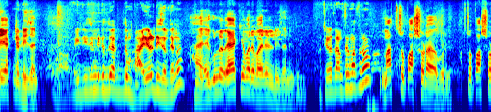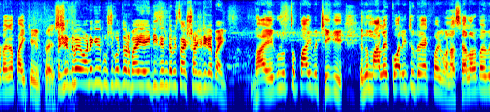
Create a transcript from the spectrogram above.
এই একটা ডিজাইন এই ডিজাইনটা কিন্তু একদম ভাইরাল ডিজাইন তাই না? হ্যাঁ এগুলো একেবারে ভাইরাল ডিজাইন এগুলো। এর দাম থেকে মাত্র? মাত্র পাঁচশো টাকা করে। মাত্র পাঁচশো টাকা পাইকারি প্রাইস সেটা ভাই অনেকেই প্রশ্ন করতে পারে ভাই এই ডিজাইন দামে চারশো আশি টাকা পাই। ভাই এগুলো তো পাইবে ঠিকই কিন্তু মালের কোয়ালিটিটা এক পাইবে না। সেলার পাইবে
